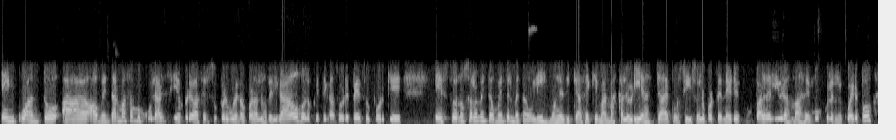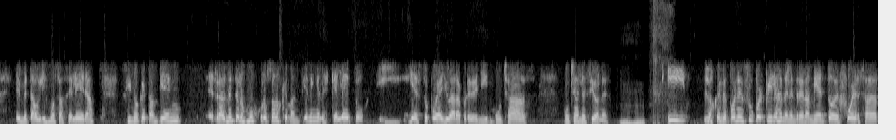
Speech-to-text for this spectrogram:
en cuanto a aumentar masa muscular, siempre va a ser súper bueno para los delgados o los que tengan sobrepeso, porque esto no solamente aumenta el metabolismo, es decir, que hace quemar más calorías ya de por sí, solo por tener un par de libras más de músculo en el cuerpo, el metabolismo se acelera, sino que también realmente los músculos son los que mantienen el esqueleto y, y esto puede ayudar a prevenir muchas muchas lesiones. Uh -huh. Y los que se ponen súper pilas en el entrenamiento de fuerza,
